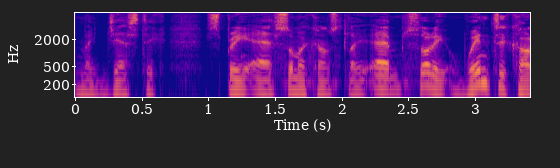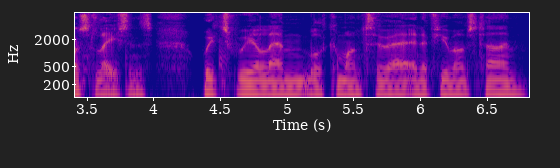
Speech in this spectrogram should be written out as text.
majestic spring, uh, summer constellation. Um, sorry, winter constellations, which we'll um, we'll come on to uh, in a few months' time.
